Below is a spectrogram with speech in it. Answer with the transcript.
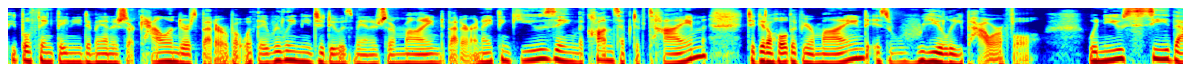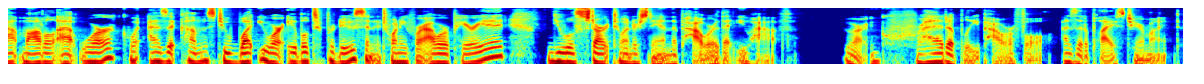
People think they need to manage their calendars better, but what they really need to do is manage their mind better. And I think using the concept of time to get a hold of your mind is really powerful. When you see that model at work as it comes to what you are able to produce in a 24 hour period, you will start to understand the power that you have. You are incredibly powerful as it applies to your mind.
